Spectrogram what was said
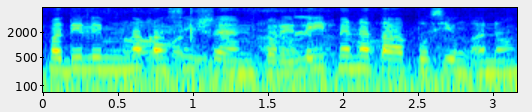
Madilim na Oo, kasi madilim syempre. na. Late na natapos yung ano,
